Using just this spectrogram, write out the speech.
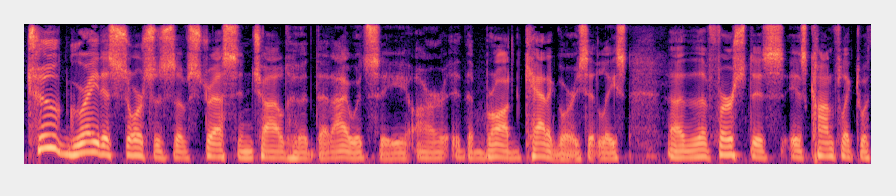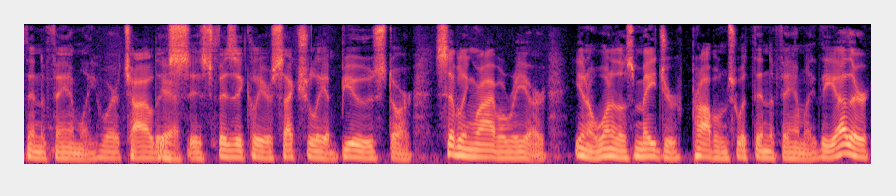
two greatest sources of stress in childhood that I would see are the broad categories, at least. Uh, the first is is conflict within the family, where a child is, Yeah. is physically or sexually abused, or sibling rivalry, or you know one of those major problems within the family. The other,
